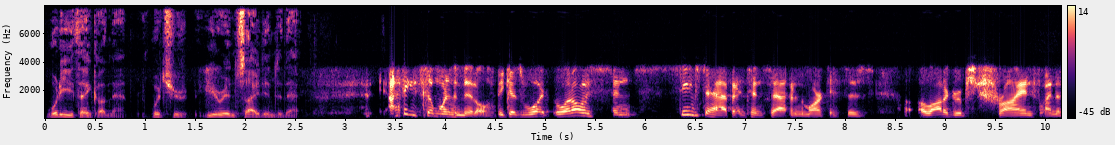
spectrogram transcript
what do you think on that? What's your your insight into that? I think it's somewhere in the middle because what what always seems to happen and tends to happen in the markets is a lot of groups try and find a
